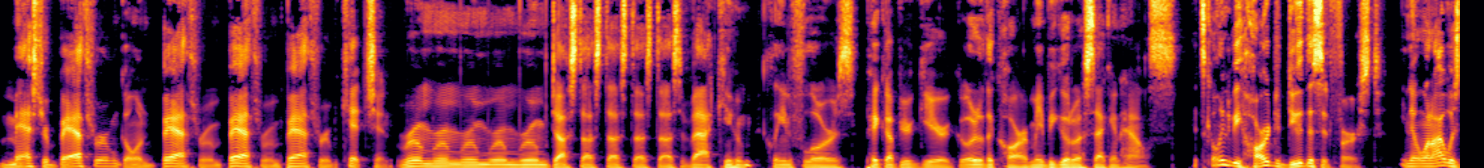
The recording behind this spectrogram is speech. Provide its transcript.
master bathroom, going bathroom, bathroom, bathroom, kitchen, room, room, room, room, room, dust, dust, dust, dust, dust, vacuum, clean floors, pick up your gear, go to the car, maybe go to a second house. It's going to be hard to do this at first. You know, when I was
